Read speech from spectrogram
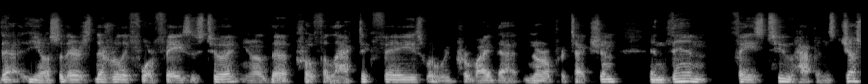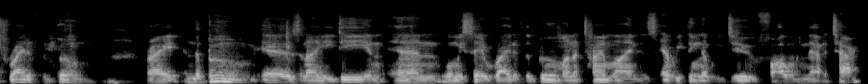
that you know so there's there's really four phases to it you know the prophylactic phase where we provide that neuroprotection and then phase two happens just right of the boom right? And the boom is an ied and and when we say right of the boom on a timeline is everything that we do following that attack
